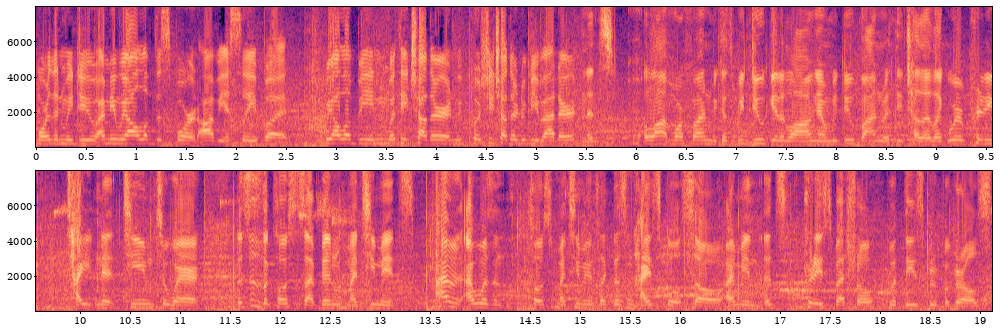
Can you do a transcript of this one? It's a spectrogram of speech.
more than we do. I mean, we all love the sport, obviously, but we all love being with each other and we push each other to be better. And it's a lot more fun because we do get along and we do bond with each other. Like we're a pretty tight-knit team to where this is the closest I've been with my teammates. I, I wasn't close with my teammates like this in high school, so I mean, it's pretty special with these group of girls.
